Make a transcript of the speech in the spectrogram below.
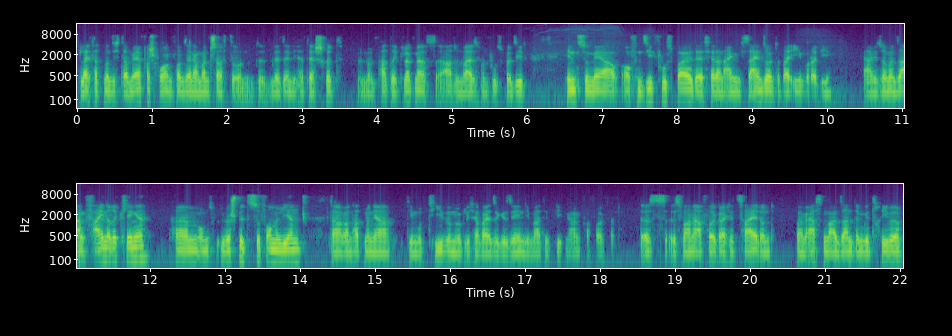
Vielleicht hat man sich da mehr versprochen von seiner Mannschaft und äh, letztendlich hat der Schritt, wenn man Patrick Löckners Art und Weise von Fußball sieht, hin zu mehr Offensivfußball, der es ja dann eigentlich sein sollte bei ihm oder die, ja, wie soll man sagen, feinere Klinge, ähm, um es überspitzt zu formulieren. Daran hat man ja die Motive möglicherweise gesehen, die Martin Biekenhagen verfolgt hat. Das, es war eine erfolgreiche Zeit und beim ersten Mal Sand im Getriebe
